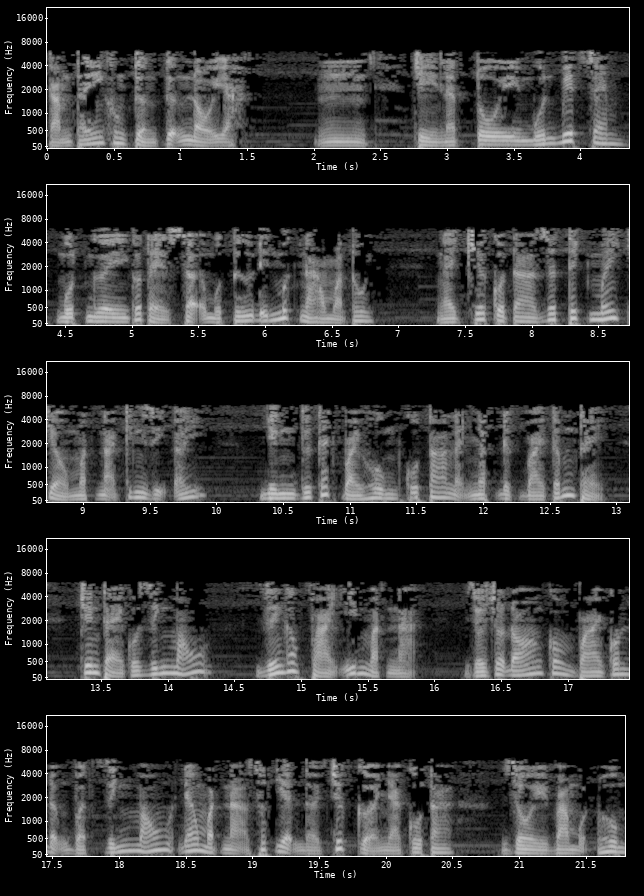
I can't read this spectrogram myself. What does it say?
Cảm thấy không tưởng tượng nổi à? Ừm, chỉ là tôi muốn biết xem một người có thể sợ một thứ đến mức nào mà thôi. Ngày trước cô ta rất thích mấy kiểu mặt nạ kinh dị ấy, nhưng cứ cách vài hôm cô ta lại nhặt được vài tấm thẻ, trên thẻ có dính máu, dưới góc phải in mặt nạ, rồi sau đó có vài con động vật dính máu đeo mặt nạ xuất hiện ở trước cửa nhà cô ta, rồi vào một hôm,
